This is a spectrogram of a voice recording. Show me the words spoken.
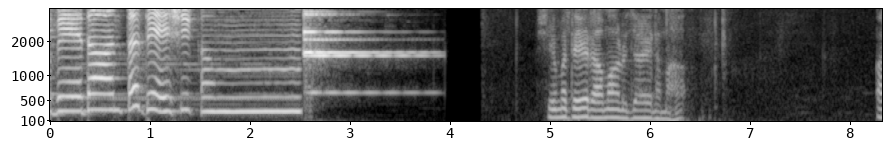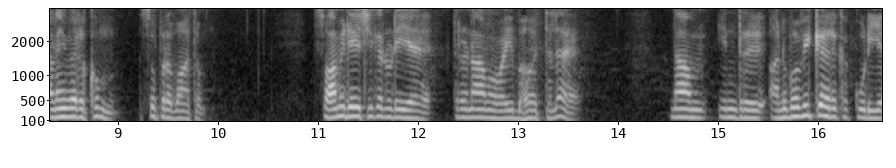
வேதாந்த தேசிகம் ஸ்ரீமதே ராமானுஜாய நமஹ அனைவருக்கும் சுப்பிரபாதம் சுவாமி தேசிகனுடைய திருநாம வைபவத்தில் நாம் இன்று அனுபவிக்க இருக்கக்கூடிய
